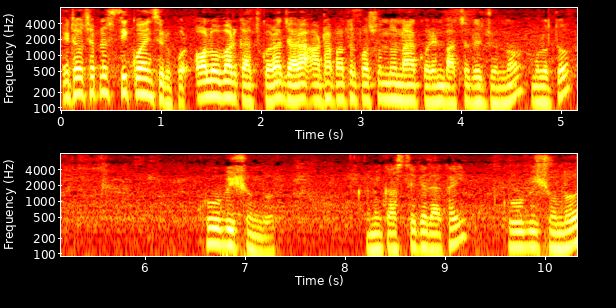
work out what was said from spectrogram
এটা হচ্ছে আপনার সিকোয়েন্সের উপর। অল ওভার কাজ করা। যারা আঠা পাথর পছন্দ না করেন বাচ্চাদের জন্য, মূলত, খুবই সুন্দর। আমি কাছ থেকে দেখাই, খুবই সুন্দর।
